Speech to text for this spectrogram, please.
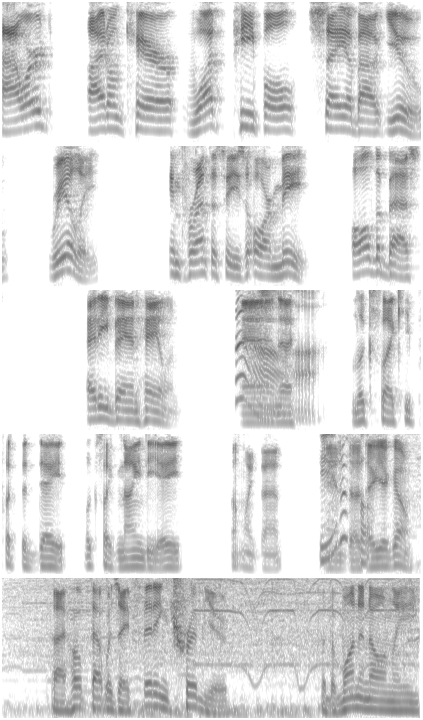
Howard, I don't care what people say about you, really, in parentheses, or me. All the best, Eddie Van Halen. And, uh, Ah, Looks like he put the date. Looks like 98, something like that. beautiful. And uh, there you go. I hope that was a fitting tribute for the one and only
